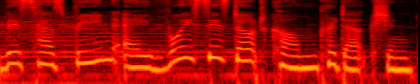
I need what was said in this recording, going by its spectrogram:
This has been a Voices.com production.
